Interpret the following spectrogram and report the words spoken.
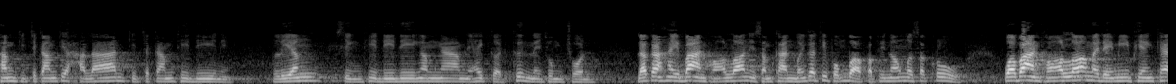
ทำกิจกรรมที่ฮาลาลกิจกรรมที่ดีนี่เลี้ยงสิ่งที่ดีๆ งามๆเนี่ยให้เกิดขึ้นในชุมชน แล้วก็ให้บ้านของอัลลอฮ์นี่สำคัญเหมือนกับที่ผมบอกกับพี่น้องเมื่อสักครู่ ว่าบ้านของอัลลอฮ์ไม่ได้มีเพียงแค่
